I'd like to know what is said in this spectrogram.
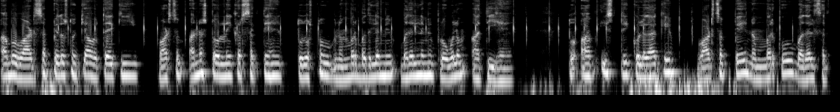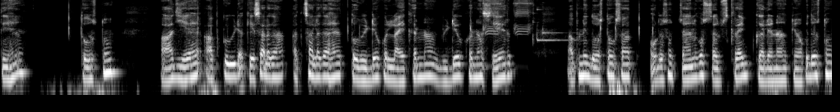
अब व्हाट्सएप पे दोस्तों क्या होता है कि व्हाट्सएप अनइंस्टॉल नहीं कर सकते हैं तो दोस्तों नंबर बदलने में बदलने में प्रॉब्लम आती है। तो आप इस ट्रिक को लगा के व्हाट्सएप पे नंबर को बदल सकते हैं। तो दोस्तों, आज यह है। आपको वीडियो कैसा लगा? अच्छा लगा है तो वीडियो को लाइक करना, वीडियो करना शेयर अपने दोस्तों के साथ और दोस्तों चैनल को सब्सक्राइब कर लेना। क्योंकि दोस्तों,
